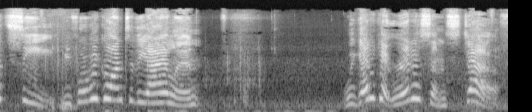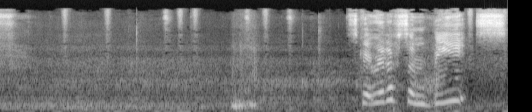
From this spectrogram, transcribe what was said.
let's see, before we go onto the island, we gotta get rid of some stuff. Let's get rid of some beets.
